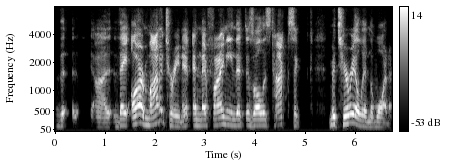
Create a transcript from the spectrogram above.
the, uh, they are monitoring it and they're finding that there's all this toxic material in the water.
